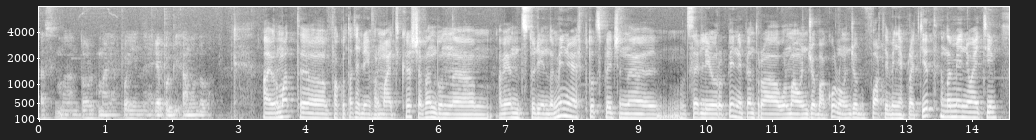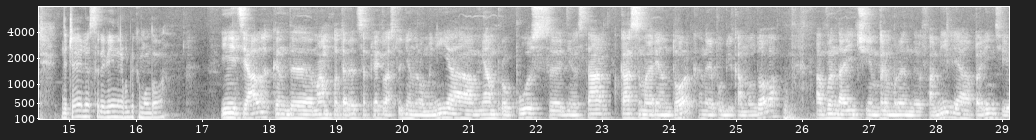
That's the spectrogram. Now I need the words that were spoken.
ca să mă întorc mai apoi în Republica Moldova. Ai urmat uh, facultatea de informatică și având, un, uh, având studii în domeniu, ai putut să pleci în uh, țările europene pentru a urma un job acolo, un job foarte bine plătit în domeniul IT. De ce ai ales să revii în Republica Moldova? Inițial, când uh, m-am hotărât să plec la studii în România, mi-am propus uh, din start ca să mă reîntorc în Republica Moldova, având aici, în primul rând, familia, părinții,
